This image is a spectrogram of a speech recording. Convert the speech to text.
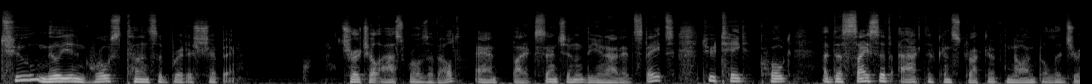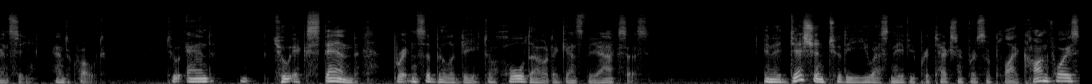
2 million gross tons of British shipping. Churchill asked Roosevelt, and by extension the United States, to take, quote, a decisive act of constructive non belligerency, end quote, to end to extend Britain's ability to hold out against the Axis. In addition to the U.S. Navy protection for supply convoys,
